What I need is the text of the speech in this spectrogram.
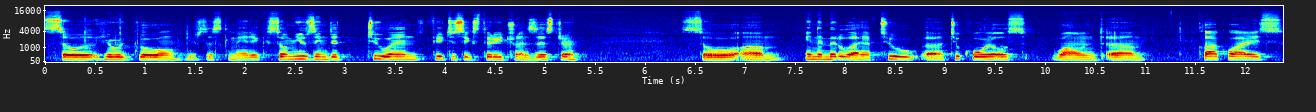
So here we go, here's the schematic. So I'm using the 2N5630 transistor. So um, in the middle I have two, uh, two coils wound um, clockwise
